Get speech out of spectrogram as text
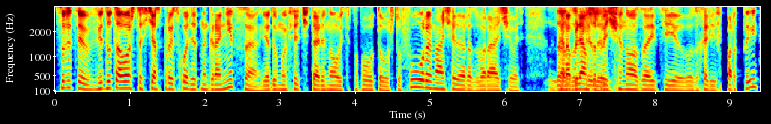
Слушайте, ввиду того, что сейчас происходит на границе, я думаю, все читали новости по поводу того, что фуры начали разворачивать, Да, кораблям закрыли. запрещено зайти, заходить в порты.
